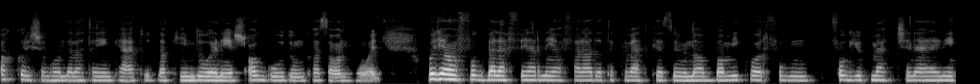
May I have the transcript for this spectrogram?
akkor is a gondolataink el tudnak indulni, és aggódunk azon, hogy hogyan fog beleférni a feladat a következő napban, mikor fogunk, fogjuk megcsinálni,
